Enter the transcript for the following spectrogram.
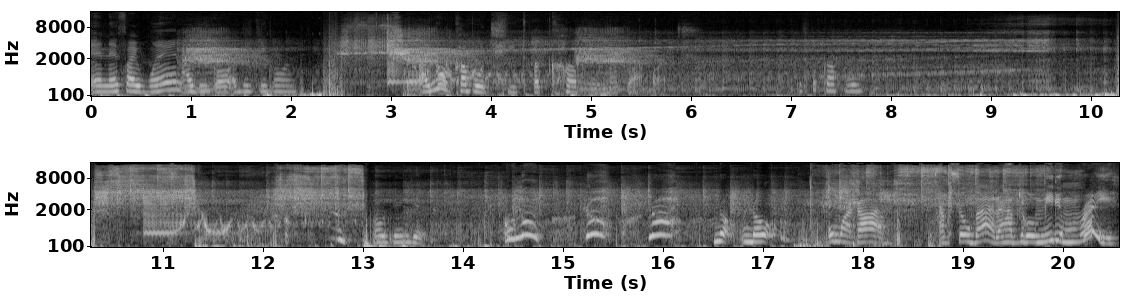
and if I win, I just go I just keep going. I know a couple cheats, a couple, not that much. Just a couple. Oh dang it. Oh no! No! No! No! No. Oh my god. I'm so bad. I have to go medium ready.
